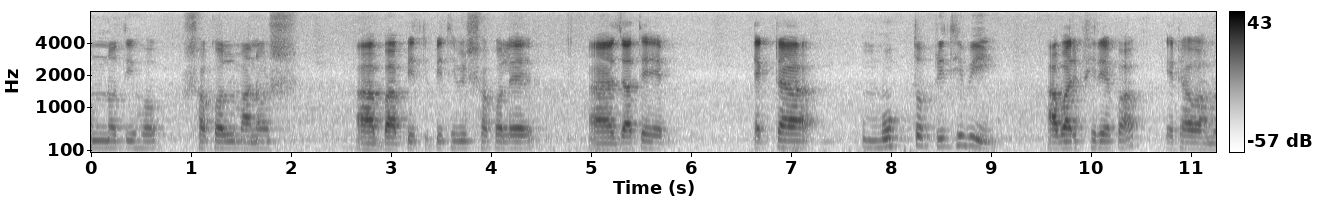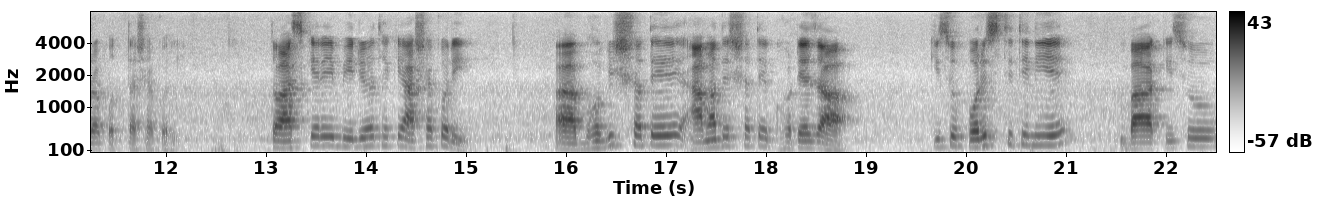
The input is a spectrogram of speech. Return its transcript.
উন্নতি হোক। সকল মানুষ বা পৃথিবীর সকলে যাতে একটা মুক্ত পৃথিবী আবার ফিরে পাক, এটাও আমরা প্রত্যাশা করি। তো আজকের এই ভিডিও থেকে আশা করি ভবিষ্যতে আমাদের সাথে ঘটে যাওয়া কিছু পরিস্থিতি নিয়ে বা কিছু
